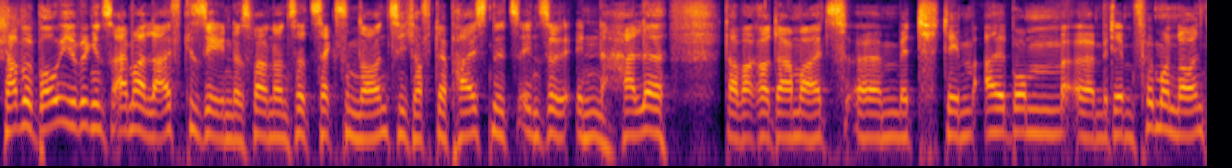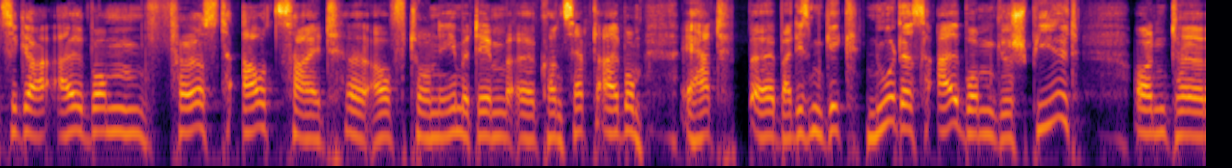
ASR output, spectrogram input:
ich habe Bowie übrigens einmal live gesehen, das war 1996 auf der Peisnitzinsel in Halle. Da war er damals äh, mit dem Album, äh, mit dem 95er Album First Outside äh, auf Tournee, mit dem äh, Konzept Album. Er hat äh, bei diesem Gig nur das Album gespielt und äh,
